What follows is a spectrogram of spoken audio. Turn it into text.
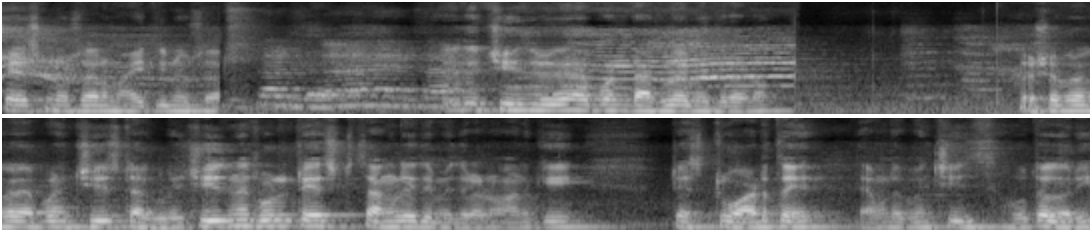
टेस्टनुसार माहितीनुसार. इथे चीज वगैरे आपण टाकलं आहे मित्रांनो. अशा प्रकारे आपण चीज टाकले चीजने थोडी टेस्ट चांगली येते मित्रांनो. आणखी टेस्ट वाढते त्यामुळे पण चीज होतं घरी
